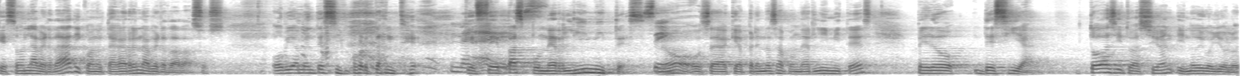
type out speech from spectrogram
que son la verdad y cuando te agarren a verdadazos. Obviamente es importante que sepas poner límites, Sí. ¿no? O sea, que aprendas a poner límites, pero decía, toda situación, y no digo yo, lo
